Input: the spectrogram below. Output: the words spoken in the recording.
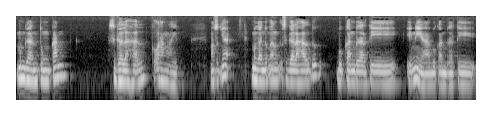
menggantungkan segala hal ke orang lain. Maksudnya menggantungkan segala hal tuh bukan berarti ini ya, bukan berarti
